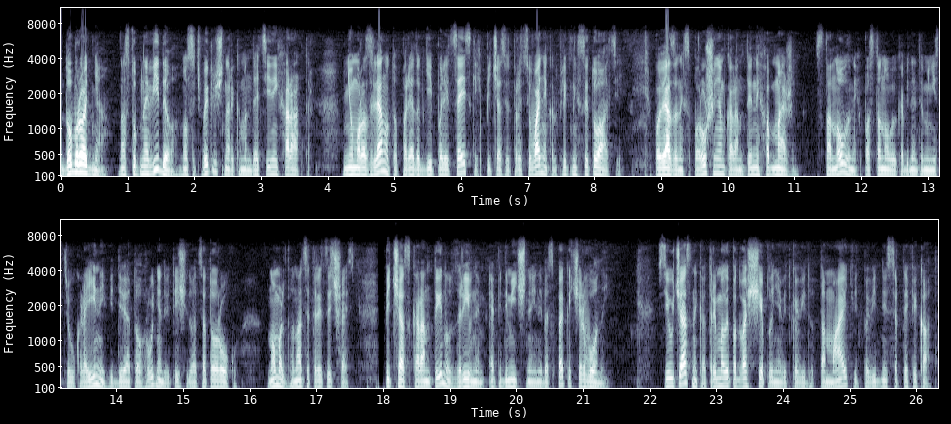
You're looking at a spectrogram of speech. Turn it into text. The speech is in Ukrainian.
Доброго дня! Наступне відео носить виключно рекомендаційний характер. В ньому розглянуто порядок дій поліцейських під час відпрацювання конфліктних ситуацій, пов'язаних з порушенням карантинних обмежень, встановлених постановою Кабінету міністрів України від 9 грудня 2020 року номер 1236 під час карантину з рівнем епідемічної небезпеки червоний. Всі учасники отримали по два щеплення від ковіду та мають відповідний сертифікат.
